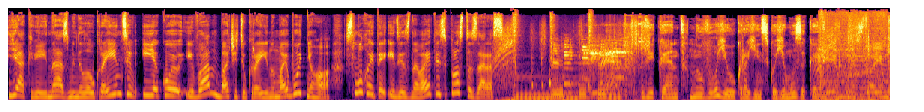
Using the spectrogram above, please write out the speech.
Як війна змінила українців і якою Іван бачить Україну майбутнього? Слухайте і дізнавайтесь просто зараз. Вікенд нової української музики. І ми стоїмо,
